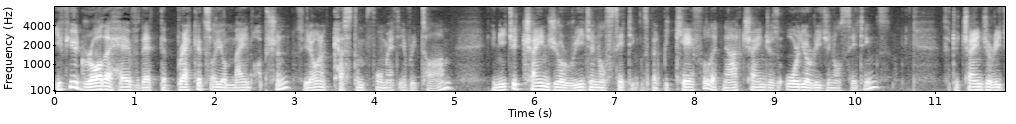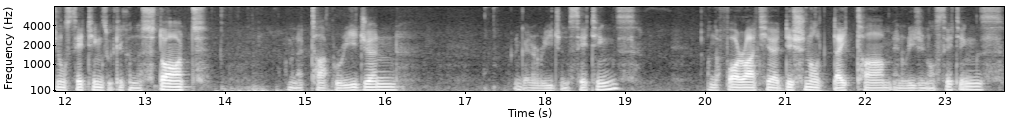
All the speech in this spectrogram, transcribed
If you'd rather have that the brackets are your main option, so you don't want a custom format every time, you need to change your regional settings, but be careful, it now changes all your regional settings. So to change your regional settings, we click on the start. I'm going to type region. I'm going to go to region settings. On the far right here, additional date, time, and regional settings.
